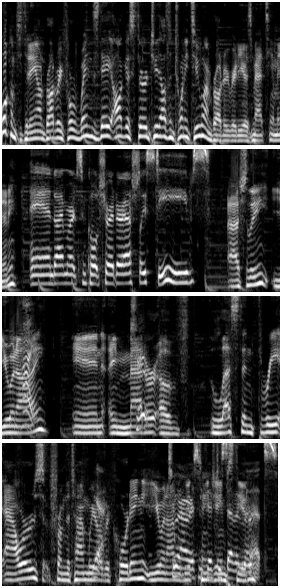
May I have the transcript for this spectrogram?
Welcome to Today on Broadway for Wednesday, August 3rd, 2022. I'm Broadway Radio's Matt Tamanini. And I'm arts and culture editor Ashley Steves. Ashley, you and Hi. I, in a matter of less than three hours from the time we are recording, you and I Two will be at St. James Theater. minutes.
